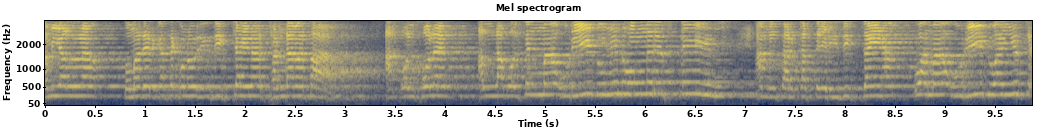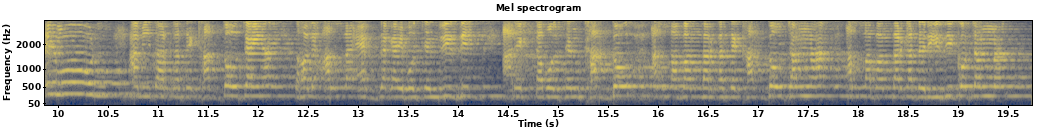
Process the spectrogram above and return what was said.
আমি আল্লাহ, তোমাদের কাছে কোনো রিজিক চাই না, ঠান্ডা মাথা, আকল খোলেন। আল্লাহ বলছেন, মা উরিদু মিনহুম রিজকিন আমি তার কাছ থেকে রিজিক চাই না। ওয়া মা উরিদু ইউতঈমুন আমি তার কাছে খাদ্যও চাই না। তাহলে আল্লাহ এক জায়গায় বলছেন, রিজিক। আরেকটা বলছেন, খাদ্য। আল্লাহ বান্দার কাছে খাদ্যও চান না। আল্লাহ বান্দার কাছে রিজিকও চান না।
